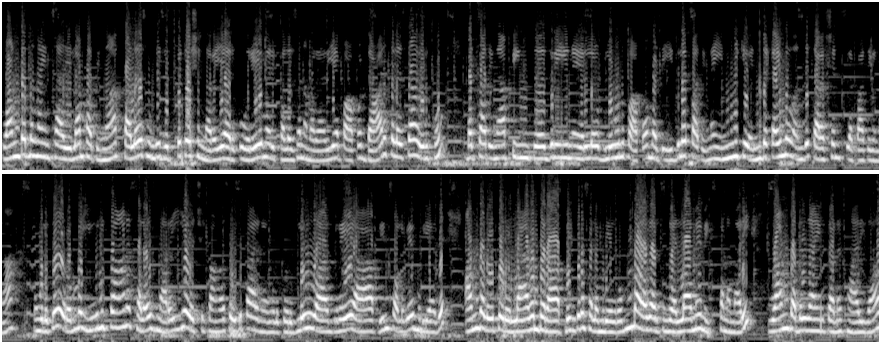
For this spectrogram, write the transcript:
ஒன் டபுள் நைன் சாரிலாம் பார்த்தீங்கன்னா கலர்ஸ் வந்து ரிப்பிட்டேஷன் நிறைய இருக்குது ஒரே மாதிரி கலர்ஸை நம்ம நிறைய பார்ப்போம். டார்க் கலர்ஸ் தான் இருக்கும். பட் பார்த்தீங்கன்னா பிங்க் க்ரீன் எல்லோ ப்ளூன்னு பார்ப்போம். பட் இதில் பார்த்தீங்கன்னா இன்னைக்கு இந்த டைமில் வந்து கலெக்ஷன்ஸில் பார்த்தீங்கன்னா உங்களுக்கு ரொம்ப யூனிக்கான கலர்ஸ் நிறைய வச்சுருப்பாங்க. ஸோ இது பாருங்க உங்களுக்கு ஒரு ப்ளூவா கிரேயா அப்படின்னு சொல்லவே முடியாது. அந்த அளவுக்கு ஒரு லாவெண்டரா அப்படின்னு கூட சொல்ல முடியாது. ரொம்ப அழகாக இருக்குங்க. எல்லாமே மிக்ஸ் பண்ண மாதிரி ஒன் டபுள் நைனுக்கான சாரீ தான்.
